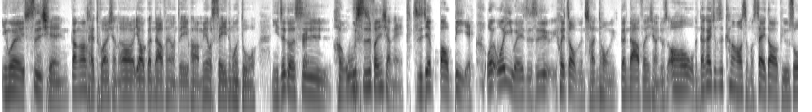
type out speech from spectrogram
因为事前刚刚才突然想到要跟大家分享这一趴，没有 say 那么多。你这个是很无私分享诶、欸，直接暴毙诶。我我以为只是会在我们传统跟大家分享，就是哦，我们大概就是看好什么赛道，比如说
